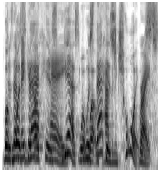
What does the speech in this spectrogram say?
But Does that was make that okay? his? Yes, what- was what that his choice? Right.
